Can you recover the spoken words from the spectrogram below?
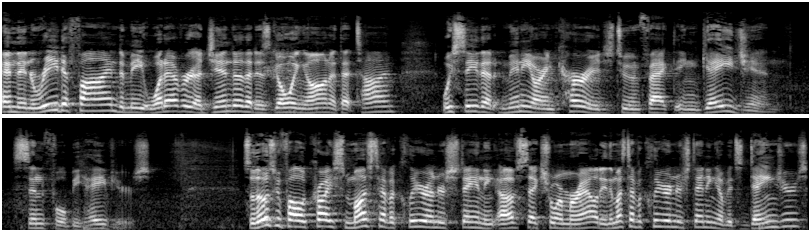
and then redefined to meet whatever agenda that is going on at that time, we see that many are encouraged to, in fact, engage in sinful behaviors. So, those who follow Christ must have a clear understanding of sexual immorality. They must have a clear understanding of its dangers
